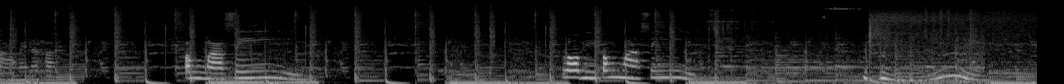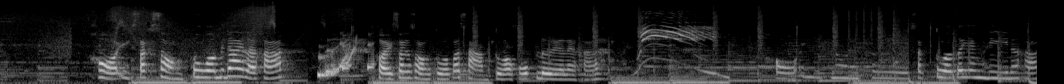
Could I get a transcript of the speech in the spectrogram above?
มาไหมนะคะ ต้องมาสิรอบนี้ต้องมาสิขออีกสักสองตัวไม่ได้เหรอคะ ขออีกสักสองตัวก็สามตัวครบเลยอะไรคะ ขออีกหน่อยเธอสักตัวก็ยังดีนะคะ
